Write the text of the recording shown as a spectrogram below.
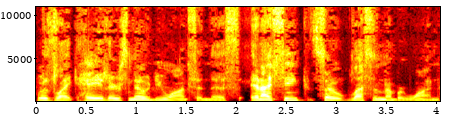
was like, "Hey, there's no nuance in this," and I think so. Lesson number one:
